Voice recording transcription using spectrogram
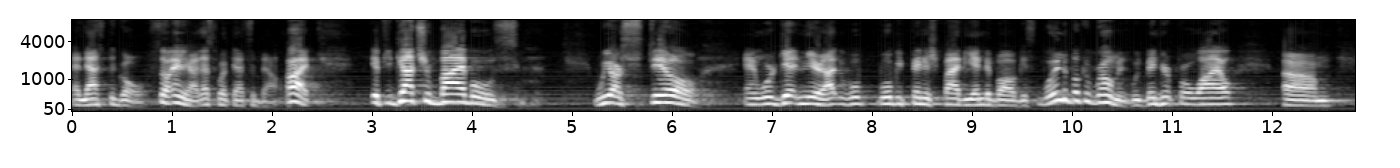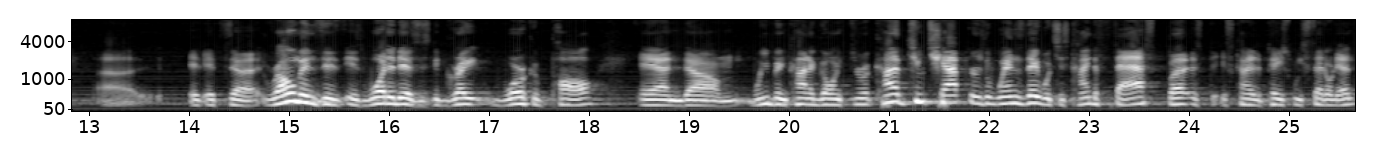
And that's the goal. So anyhow, that's what that's about. All right if you got your Bibles, we are still, and we're getting near. We'll, we'll, be finished by the end of August. We're in the book of Romans. We've been here for a while. Um, uh, it, it's uh, Romans is, is what it is. It's the great work of Paul, and um, we've been kind of going through it. Kind of two chapters a Wednesday, which is kind of fast, but it's, it's kind of the pace we settled in.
